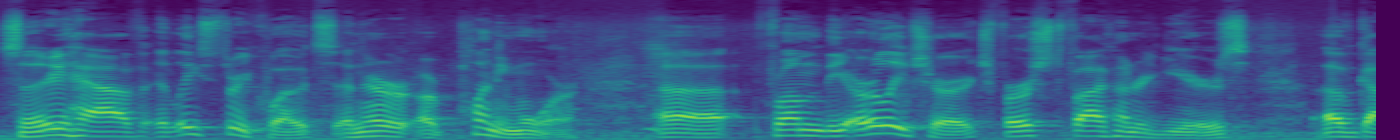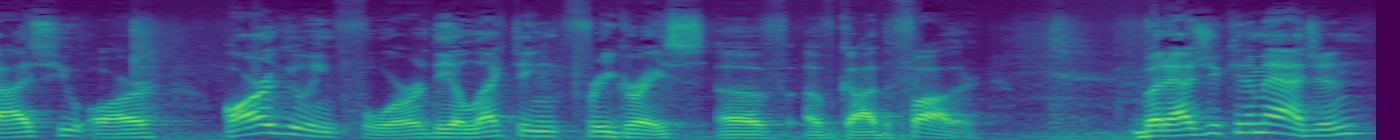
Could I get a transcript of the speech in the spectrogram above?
So there you have at least three quotes, and there are plenty more, uh, from the early church, first 500 years, of guys who are arguing for the electing free grace of, of God the Father. But as you can imagine,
